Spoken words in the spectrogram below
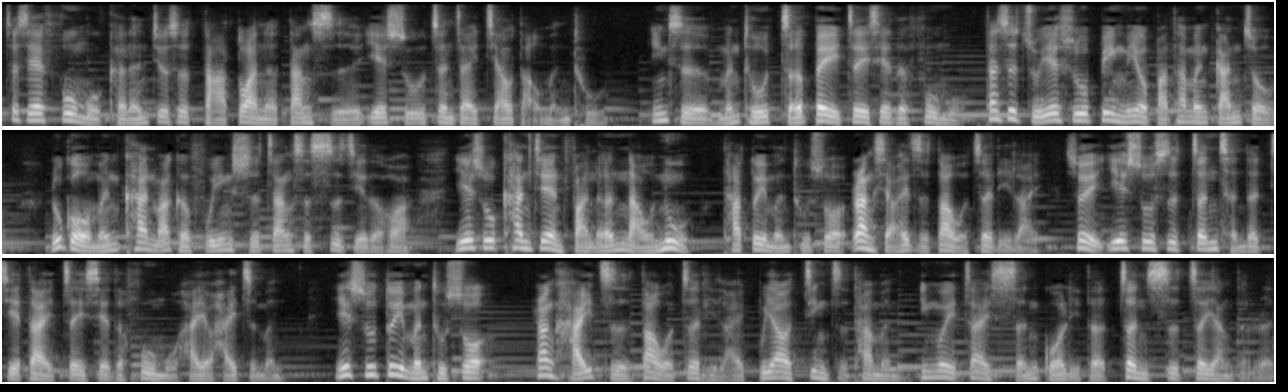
这些父母可能就是打断了当时耶稣正在教导门徒。因此门徒责备这些的父母，但是主耶稣并没有把他们赶走。如果我们看马可福音十章十四节的话，耶稣看见反而恼怒。他对门徒说：“让小孩子到我这里来。”所以耶稣是真诚的接待这些的父母还有孩子们。耶稣对门徒说：“让孩子到我这里来，不要禁止他们，因为在神国里的正是这样的人。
